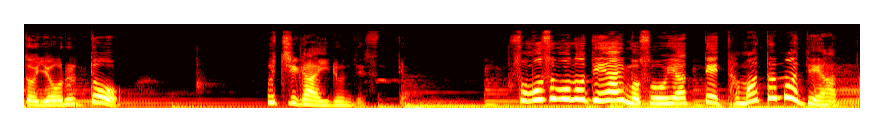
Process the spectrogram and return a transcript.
と寄るとうちがいるんですって。そもそもの出会いもそうやってたまたま出会った。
